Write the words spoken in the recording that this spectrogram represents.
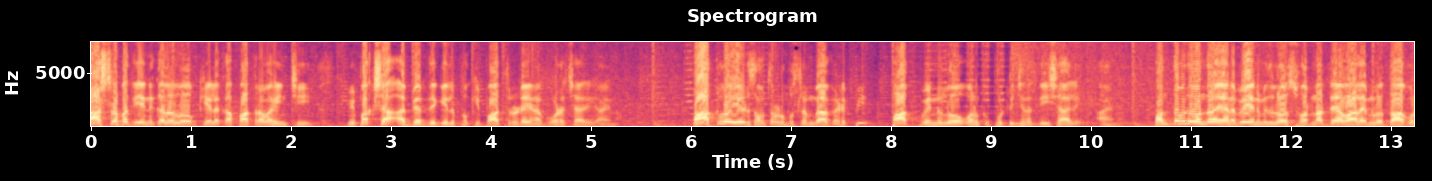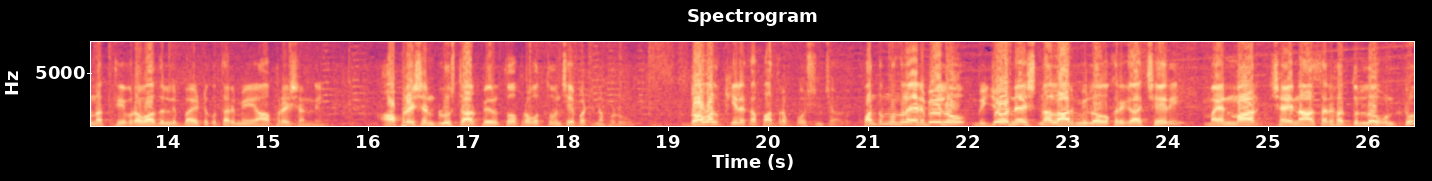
రాష్ట్రపతి ఎన్నికలలో కీలక పాత్ర వహించి విపక్ష అభ్యర్థి గెలుపుకి పాత్రుడైన గూఢచారి ఆయన. పాక్లో ఏడు సంవత్సరాలు ముస్లింగా గడిపి పాక్ వెన్నులో వణుకు పుట్టించిన దీశాలి ఆయన. పంతొమ్మిది వందల ఎనభై ఎనిమిదిలో స్వర్ణ దేవాలయంలో దాగున్న తీవ్రవాదుల్ని బయటకు తరిమే ఆపరేషన్ని ఆపరేషన్ బ్లూ స్టార్ పేరుతో ప్రభుత్వం చేపట్టినప్పుడు దోవల్ కీలక పాత్ర పోషించాడు. పంతొమ్మిది వందల ఎనభైలో మిజో నేషనల్ ఆర్మీలో ఒకరిగా చేరి మయన్మార్ చైనా సరిహద్దుల్లో ఉంటూ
